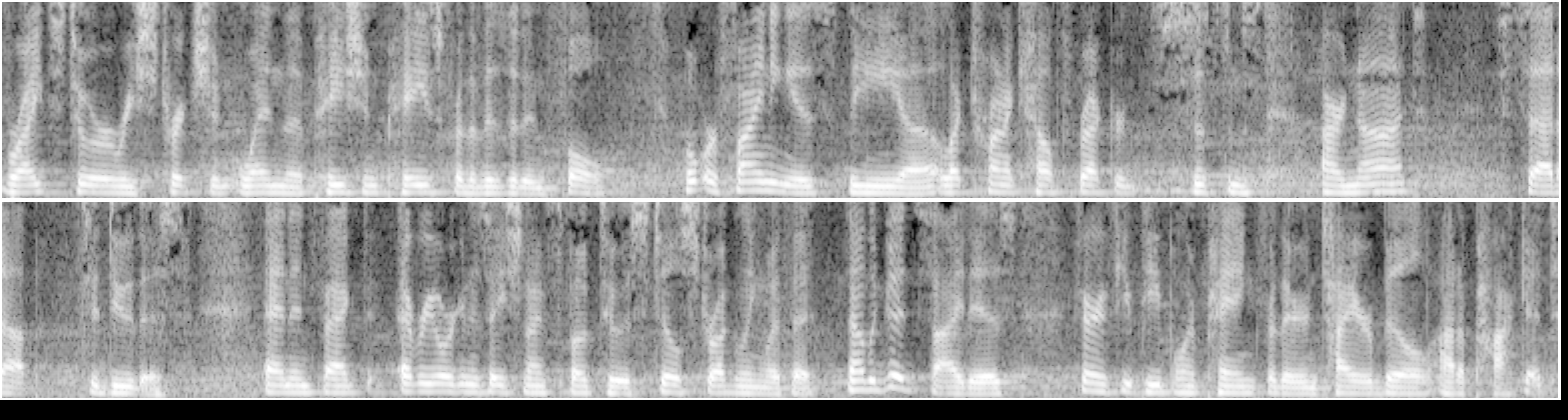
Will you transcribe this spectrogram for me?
rights to a restriction when the patient pays for the visit in full. What we're finding is the uh, electronic health record systems are not set up to do this. And in fact, every organization I've spoke to is still struggling with it. Now, the good side is very few people are paying for their entire bill out of pocket.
